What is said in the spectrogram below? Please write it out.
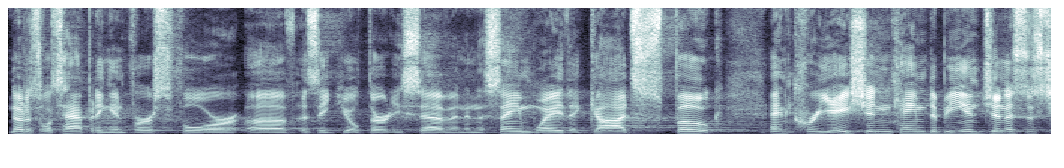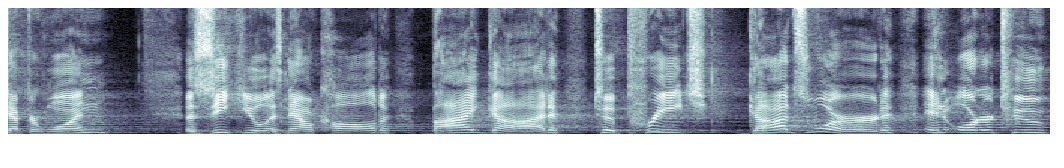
Notice what's happening in verse 4 of Ezekiel 37. In the same way that God spoke and creation came to be in Genesis chapter 1, Ezekiel is now called by God to preach God's word in order to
